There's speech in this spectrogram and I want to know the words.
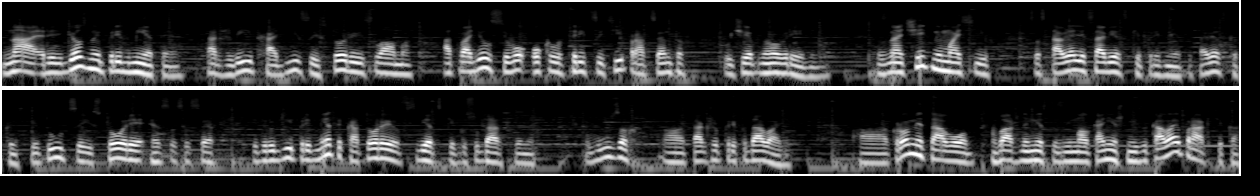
на религиозные предметы, таджвид, хадисы, историю ислама, отводилось всего около 30% учебного времени. Значительный массив составляли советские предметы, советская конституция, история СССР и другие предметы, которые в светских государственных вузах а, также преподавались. А, кроме того, важное место занимал, конечно, языковая практика.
